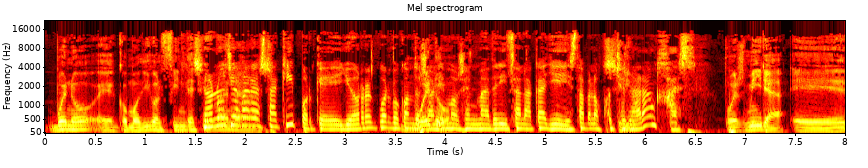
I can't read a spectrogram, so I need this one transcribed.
Bueno, eh, como digo, el fin de semana. No nos llegará hasta aquí, porque yo recuerdo cuando salimos en Madrid a la calle y estaban los coches naranjas. Pues mira, eh,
